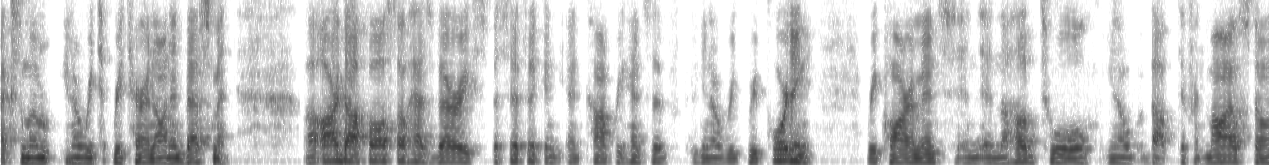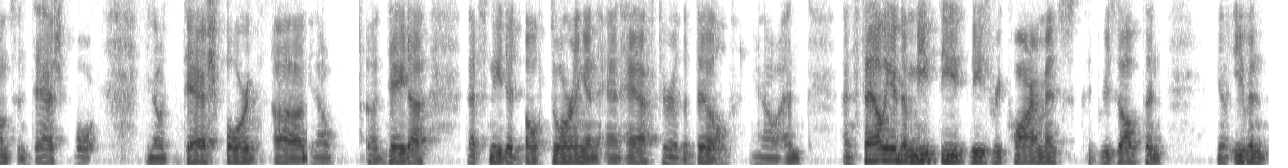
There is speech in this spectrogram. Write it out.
maximum you know ret return on investment. Uh, RDOF also has very specific and, and comprehensive you know re reporting requirements in, in the HUBB tool, you know, about different milestones and dashboard, you know, dashboard, uh, you know, uh, data that's needed both during and, and after the build, you know, and, and failure to meet the, these requirements could result in, you know, even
